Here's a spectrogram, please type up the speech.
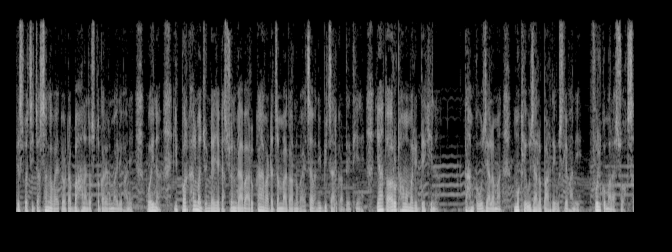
त्यसपछि जसँग भएको एउटा बाहना जस्तो गरेर मैले भने होइन यी पर्खालमा झुन्ड्याइएका सुनगाबाहरू कहाँबाट जम्मा गर्नुभएछ भनी विचार गर्दै थिएँ। यहाँ त अरू ठाउँमा मैले देखिनँ। घामको उज्यालोमा मुखे उज्यालो पार्दै उसले भने फुलको मलाई सोख छ।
